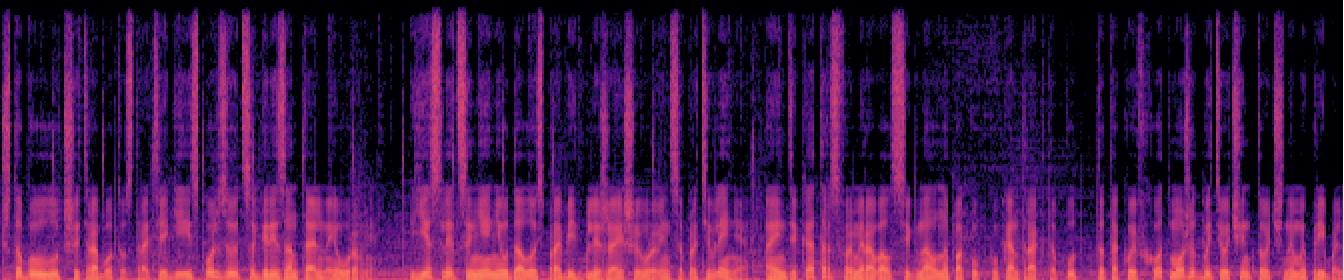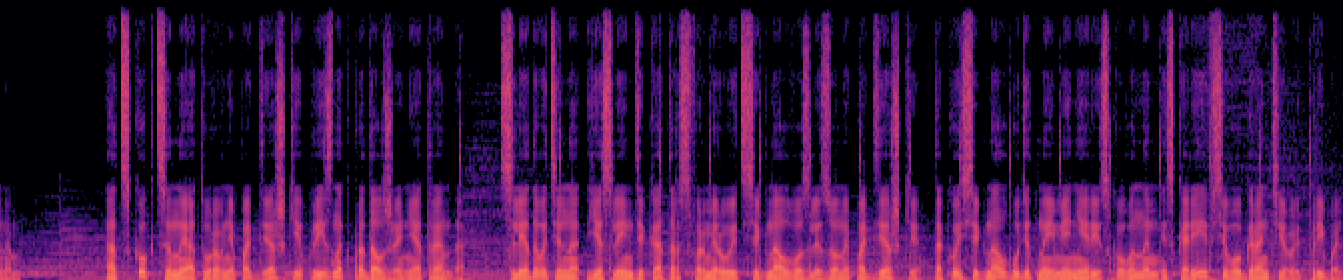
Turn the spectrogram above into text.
Чтобы улучшить работу стратегии, используются горизонтальные уровни. Если цене не удалось пробить ближайший уровень сопротивления, а индикатор сформировал сигнал на покупку контракта PUT, то такой вход может быть очень точным и прибыльным. Отскок цены от уровня поддержки – признак продолжения тренда. Следовательно, если индикатор сформирует сигнал возле зоны поддержки, такой сигнал будет наименее рискованным и скорее всего гарантирует прибыль.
